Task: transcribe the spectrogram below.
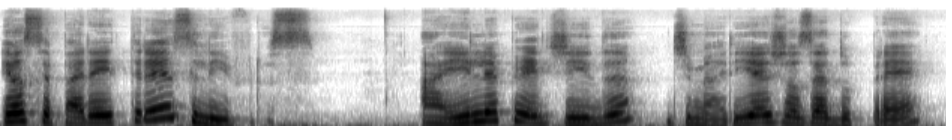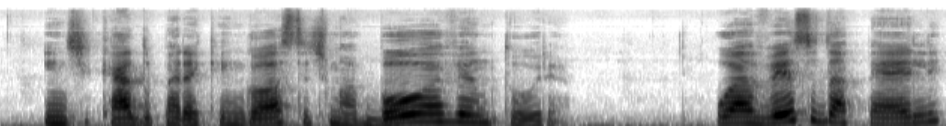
Eu separei três livros. A Ilha Perdida, de Maria José Dupré, indicado para quem gosta de uma boa aventura. O Avesso da Pele,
